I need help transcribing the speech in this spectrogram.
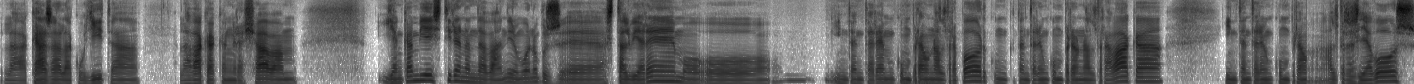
La casa, la collita, la vaca que engreixàvem... I en canvi ells tiren endavant, diuen, bueno, doncs, eh, estalviarem o, o intentarem comprar un altre porc, intentarem comprar una altra vaca, intentarem comprar altres llavors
